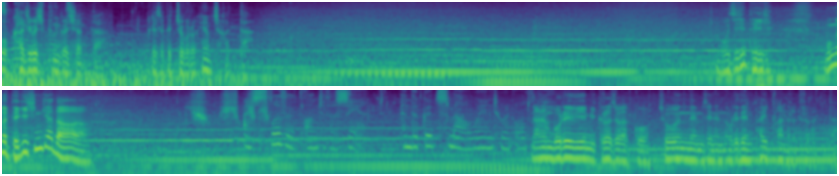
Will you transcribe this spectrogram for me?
꼭 가지고 싶은. 것이었다. 그래서 그쪽으로 헤엄쳐갔다. 뭐지? 되게 뭔가 되게 신기하다. I slithered onto the sand, and the good smell went into an old 나는. 모래 위에 미끄러져 갔고 좋은 냄새는 오래된 파이프 안으로 들어갔다.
